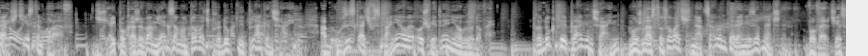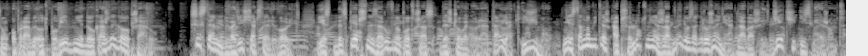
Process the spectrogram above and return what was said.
Cześć, jestem Olaf. Dzisiaj pokażę Wam, jak zamontować produkty Plug and Shine, aby uzyskać wspaniałe oświetlenie ogrodowe. Produkty Plug and Shine można stosować na całym terenie zewnętrznym. W ofercie są oprawy odpowiednie do każdego obszaru. System 24V jest bezpieczny zarówno podczas deszczowego lata, jak i zimą. Nie stanowi też absolutnie żadnego zagrożenia dla Waszych dzieci i zwierząt.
